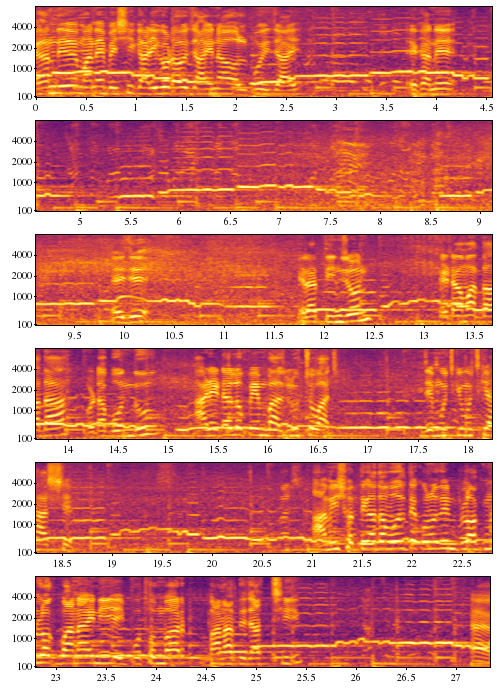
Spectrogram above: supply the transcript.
এখান দিয়ে মানে বেশি গাড়ি ঘোড়াও যায় না, অল্পই যায়। এখানে এই যে এরা তিনজন, এটা আমার দাদা, ওটা বন্ধু, আর এটা হলো প্রেমবাজ, লুচ্চবাজ, যে মুচকি মুচকি হাসছে। আমি সত্যি কথা বলতে কোনোদিন ব্লগ ব্লগ বানাইনি, এই প্রথমবার বানাতে যাচ্ছি। হ্যাঁ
